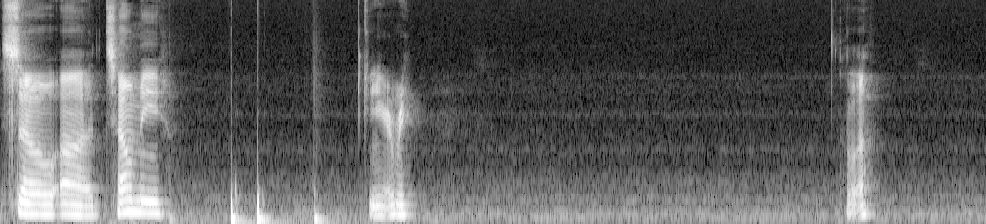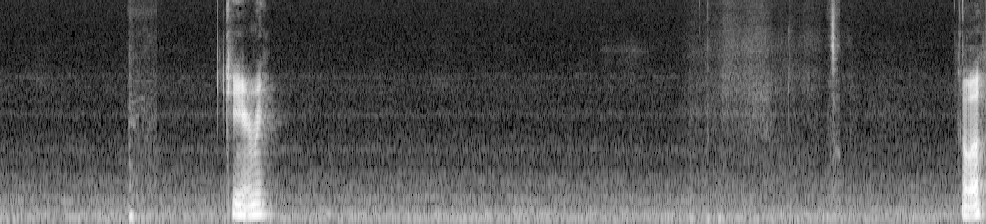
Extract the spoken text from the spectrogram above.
So, uh, tell me. Can you hear me? Hello? Can you hear me? Hello?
